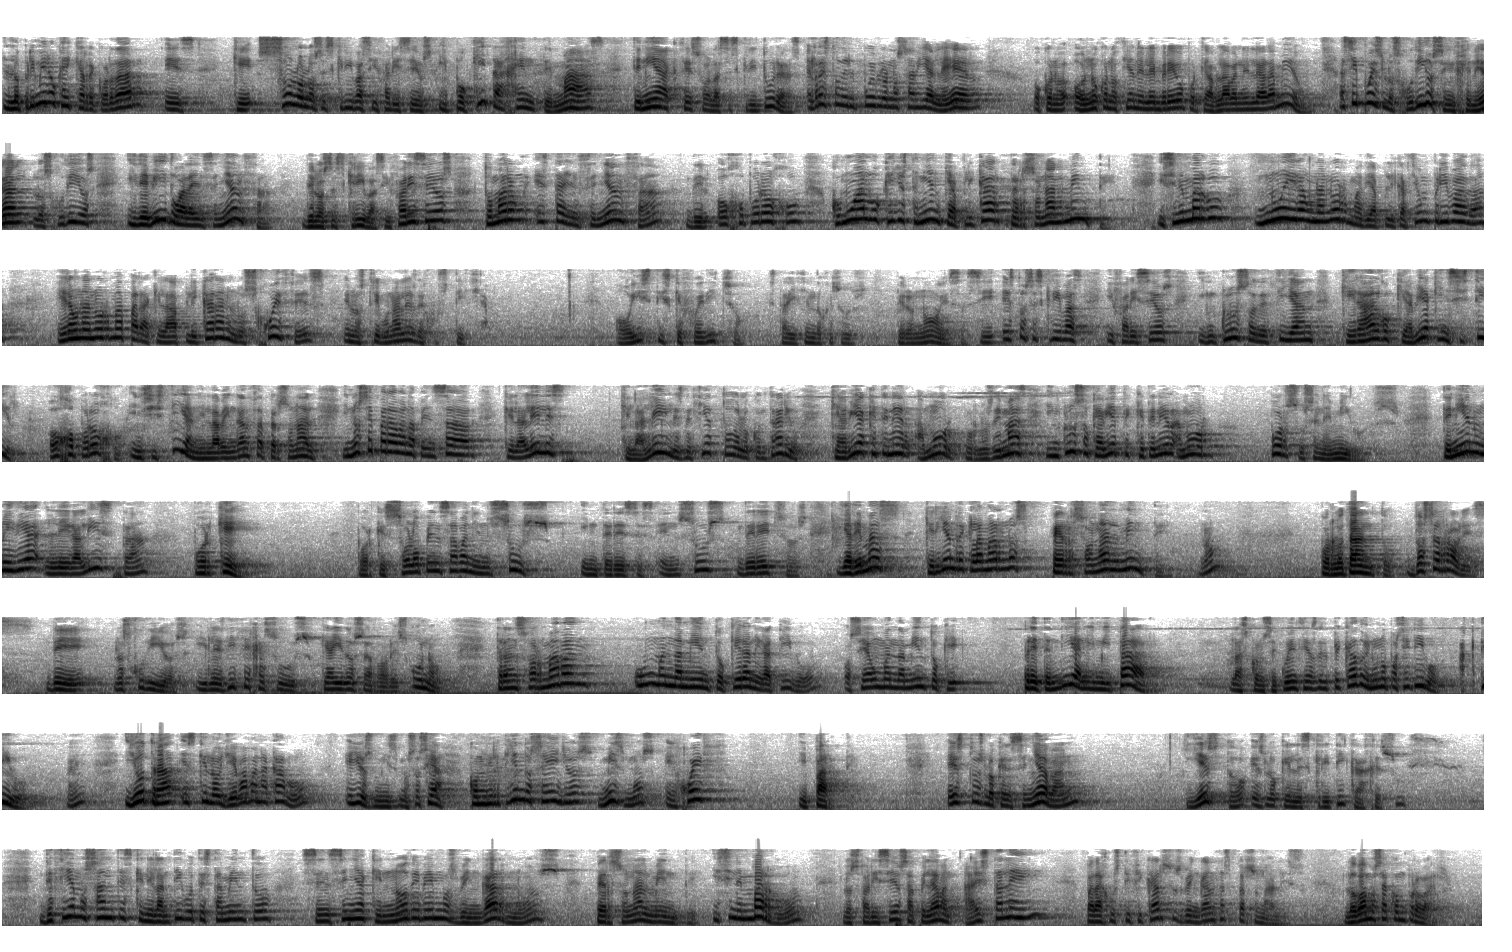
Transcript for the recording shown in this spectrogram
Lo primero que hay que recordar es que solo los escribas y fariseos y poquita gente más tenía acceso a las escrituras. El resto del pueblo no sabía leer o, no conocían el hebreo porque hablaban el arameo. Así pues, los judíos en general, los judíos, y debido a la enseñanza de los escribas y fariseos, tomaron esta enseñanza del ojo por ojo como algo que ellos tenían que aplicar personalmente. Y sin embargo, no era una norma de aplicación privada, era una norma para que la aplicaran los jueces en los tribunales de justicia. Oístis que fue dicho, está diciendo Jesús, pero no es así. Estos escribas y fariseos incluso decían que era algo que había que insistir, ojo por ojo, insistían en la venganza personal y no se paraban a pensar que la ley les que la ley les decía todo lo contrario, que había que tener amor por los demás, incluso que había que tener amor por sus enemigos. Tenían una idea legalista, ¿por qué? Porque solo pensaban en sus intereses, en sus derechos, y además querían reclamarlos personalmente, ¿no? Por lo tanto, dos errores de los judíos y les dice Jesús que hay dos errores. Uno, transformaban un mandamiento que era negativo, o sea, un mandamiento que pretendía limitar las consecuencias del pecado en uno positivo, activo. ¿eh? Y otra es que lo llevaban a cabo ellos mismos, o sea, convirtiéndose ellos mismos en juez y parte. Esto es lo que enseñaban y esto es lo que les critica Jesús. Decíamos antes que en el Antiguo Testamento se enseña que no debemos vengarnos personalmente y sin embargo los fariseos apelaban a esta ley para justificar sus venganzas personales. Lo vamos a comprobar,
